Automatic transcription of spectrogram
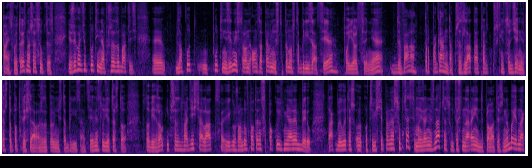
państwo. I to jest nasz sukces. Jeżeli chodzi o Putina, proszę zobaczyć, e, dla Put Putin z jednej strony on zapewnił pewną stabilizację po Jelcynie, dwa, propaganda przez lata praktycznie codziennie też to podkreślała, że zapewnił stabilizację, więc ludzie też to, w to wierzą i przez 20 lat jego rządów no ten spokój w miarę był. Tak, były też o, oczywiście pewne sukcesy, moim zdaniem znaczne sukcesy na arenie dyplomatycznej, no bo jednak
